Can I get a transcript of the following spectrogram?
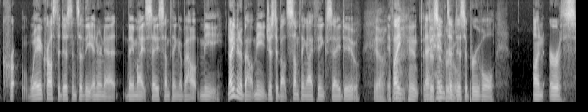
acro- way across the distance of the internet, they might say something about me. Not even about me, just about something I think, say, do. Yeah. If I- hint A hint of disapproval unearths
